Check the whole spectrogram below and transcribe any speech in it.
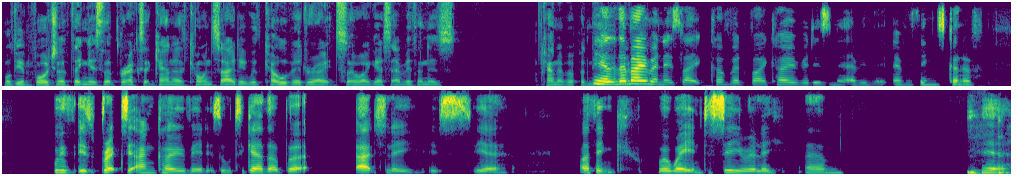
Well, the unfortunate thing is that Brexit kind of coincided with COVID, right? So I guess everything is kind of up in the Yeah, air at the right now. moment it's like covered by COVID, isn't it? Everything everything's kind of with it's Brexit and COVID, it's all together. But actually, it's yeah. I think we're waiting to see really. Um, yeah.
